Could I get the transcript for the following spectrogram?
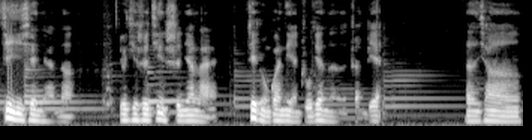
近一些年呢，尤其是近十年来，这种观点逐渐的转变。嗯，像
